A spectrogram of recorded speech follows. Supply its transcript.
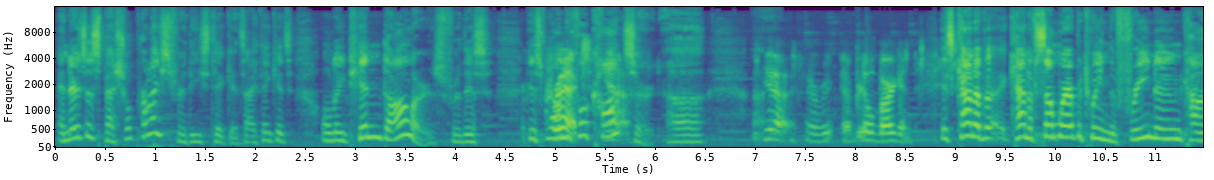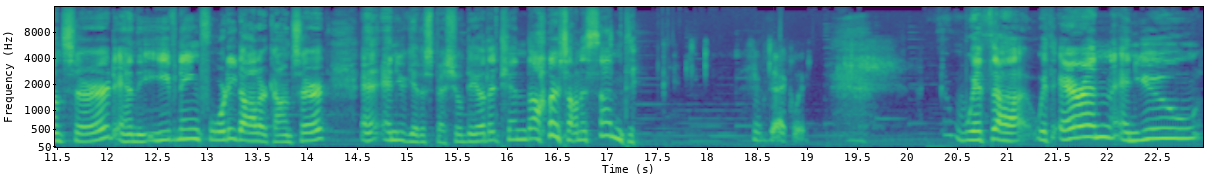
And there's a special price for these tickets. I think it's only ten dollars for this this Correct, wonderful concert. Yeah. Uh, yeah, a, re- a, real bargain. It's kind of a, kind of somewhere between the free noon concert and the evening forty dollar concert, and, and you get a special deal at ten dollars on a Sunday. Exactly. With uh, with Erin and you,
